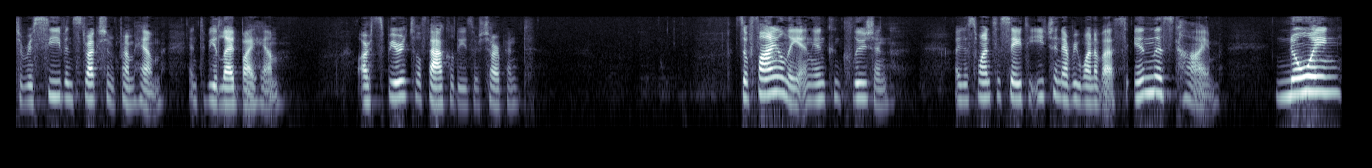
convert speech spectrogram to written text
to receive instruction from Him, and to be led by Him our spiritual faculties are sharpened. So, finally, and in conclusion, I just want to say to each and every one of us in this time, knowing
